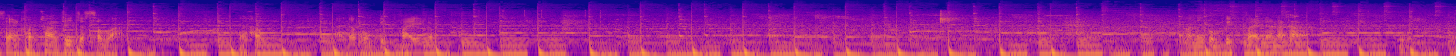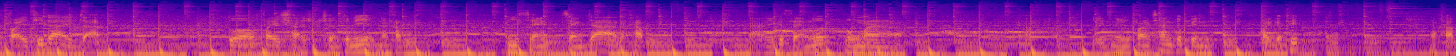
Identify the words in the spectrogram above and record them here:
แสงค่อนข้างที่จะสว่างนะครับเดี๋ยวผมปิดไฟก่อนตอนนี้ผมปิดไฟแล้วนะครับ ที่ได้จากตัวไฟฉายฉุกเฉินตัวนี้นะครับ มีแสงแสงจ้านะครับอันนี้ก็แสงลดลงมา อีกหนึ่งฟังก์ชันก็เป็นไฟกระพริบนะครับ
